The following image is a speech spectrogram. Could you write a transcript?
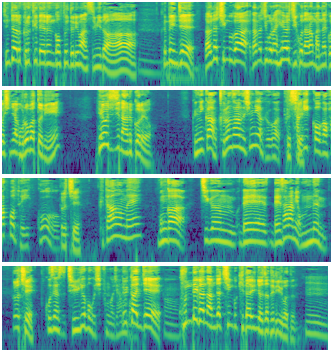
진짜로 그렇게 되는 커플들이 많습니다. 음. 근데 이제 남자친구가 남자친구랑 헤어지고 나랑 만날 것이냐고 물어봤더니 헤어지진 않을 거래요. 그러니까 그런 사람들 심리가 그거 같아. 그치. 자기 거가 확보돼 있고 그렇지. 그 다음에 뭔가 지금 내 내 사람이 없는 그렇지. 곳에서 즐겨보고 싶은 거지 한번. 그러니까 이제 어. 군대 간 남자친구 기다린 여자들이거든. 음,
